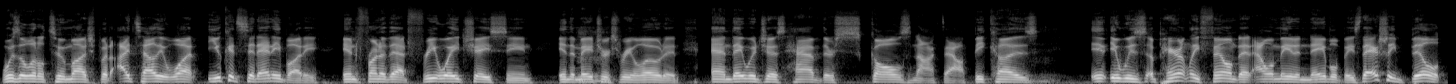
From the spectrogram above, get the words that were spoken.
was a little too much. But i tell you what you could sit anybody in front of that freeway chase scene in the matrix mm-hmm. reloaded and they would just have their skulls knocked out because mm-hmm. it, it was apparently filmed at alameda naval base. They actually built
